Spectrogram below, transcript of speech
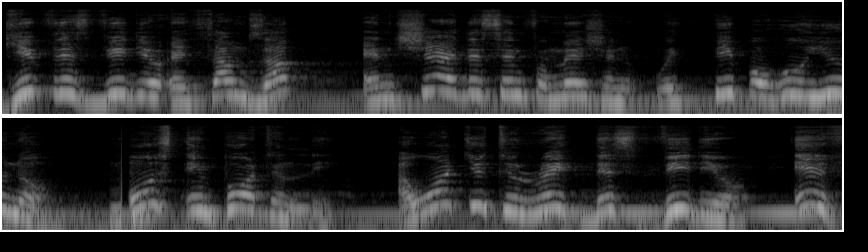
give this video a thumbs up and share this information with people who you know. Most importantly, I want you to rate this video if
